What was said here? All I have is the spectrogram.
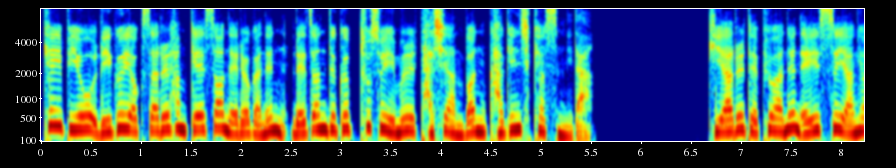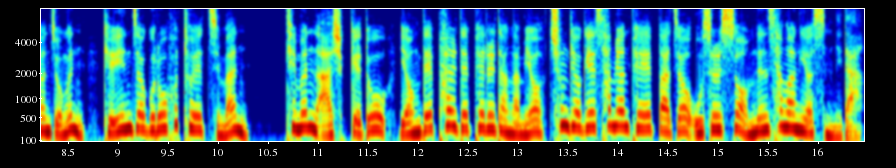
KBO 리그 역사를 함께 써내려가는 레전드급 투수임을 다시 한번 각인시켰습니다. 기아를 대표하는 에이스 양현종은 개인적으로 호투했지만 팀은 아쉽게도 0대 8대 패를 당하며 충격의 3연패에 빠져 웃을 수 없는 상황이었습니다.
